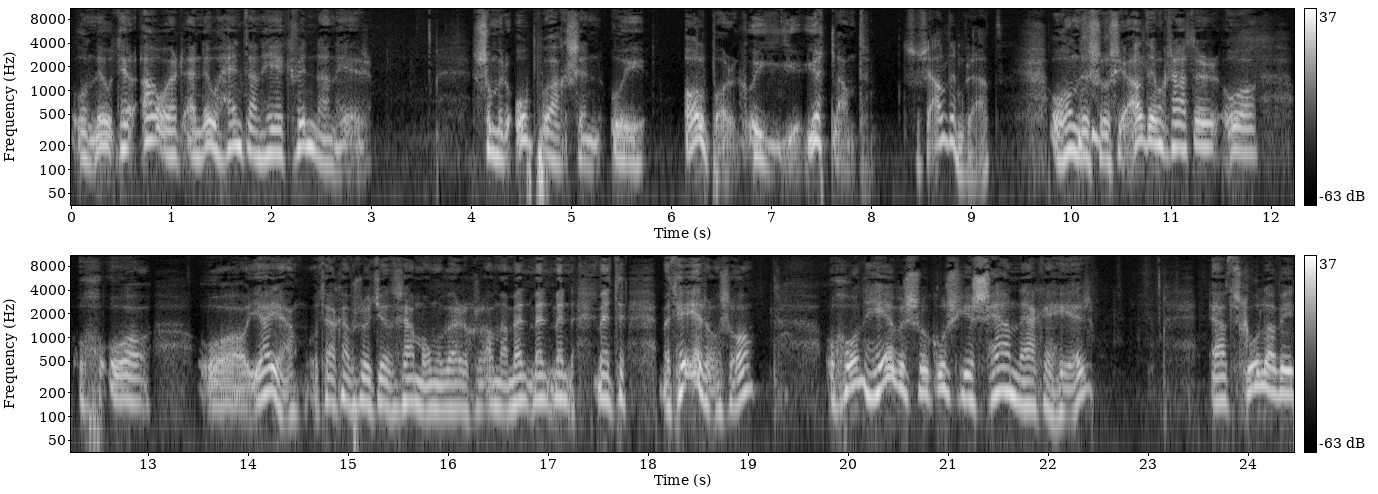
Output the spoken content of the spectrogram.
og nu till avhört är nu hentan han här kvinnan her som er oppvaksen i Aalborg i Jøtland. Sosialdemokrat? Og hun er sosialdemokrater, og, og, og Og ja, ja, og det kan forsøke det samme om å være hos annet, men, men, men, men, men, men det er hun så. Og hun hever så god ser særnækka her, at skola vi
